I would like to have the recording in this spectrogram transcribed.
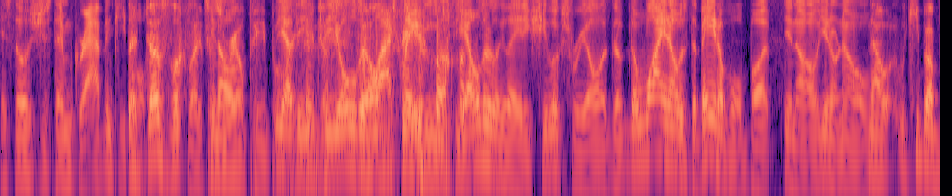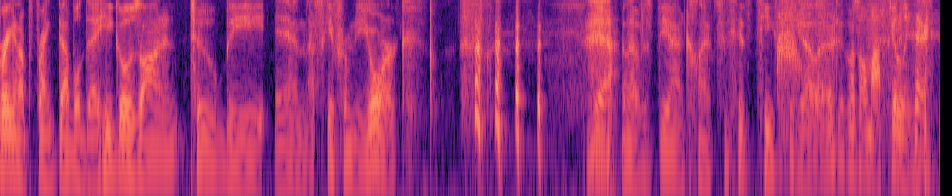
Is those just them grabbing people? It does look like just you know, real people. Yeah, like the, the older black lady, the elderly lady, she looks real. The, the wino is debatable, but you know, you don't know. Now we keep on bringing up Frank Doubleday. He goes on to be in Escape from New York, Yeah, and that was Dion clenching his teeth together, there goes all my feelings.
